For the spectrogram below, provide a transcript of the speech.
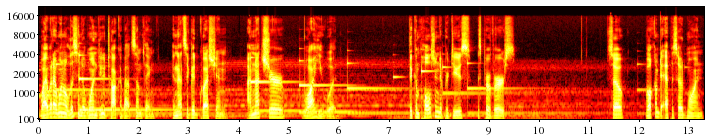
why would I want to listen to one dude talk about something? And that's a good question. I'm not sure why you would. The compulsion to produce is perverse. So, welcome to episode 1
